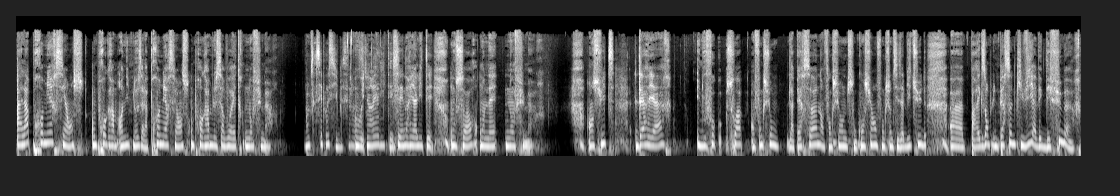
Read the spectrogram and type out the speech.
À la première séance, on programme en hypnose, à la première séance, on programme le cerveau à être non fumeur. Donc ça, c'est possible, c'est vrai, Oui. c'est une réalité. C'est une réalité. On sort, on est non fumeur. Ensuite, derrière, il nous faut soit en fonction de la personne, en fonction de son conscient, en fonction de ses habitudes. Euh, par exemple, une personne qui vit avec des fumeurs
